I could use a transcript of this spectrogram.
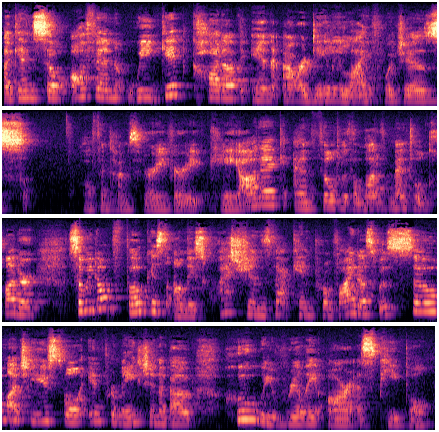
Again, so often we get caught up in our daily life, which is oftentimes very, very chaotic and filled with a lot of mental clutter. So we don't focus on these questions that can provide us with so much useful information about who we really are as people.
